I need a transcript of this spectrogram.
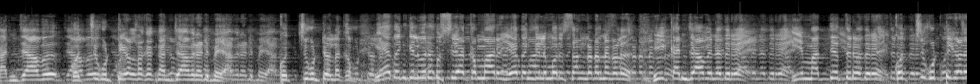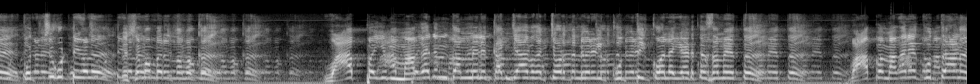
കഞ്ചാവ് കൊച്ചുകുട്ടികളുടെ കഞ്ചാവിന് അടിമയാണ് കൊച്ചുകുട്ടികളുടെ ഏതെങ്കിലും ഒരു മുസ്ലിയാക്കന്മാർ ഏതെങ്കിലും ഒരു സംഘടനകൾ ഈ കഞ്ചാവിനെതിരെ ഈ മദ്യത്തിനെതിരെ കൊച്ചുകുട്ടികൾ കൊച്ചുകുട്ടികൾ വിഷമം വരും നമുക്ക് വാപ്പയും മകനും തമ്മിൽ കഞ്ചാവ് കച്ചവടത്തിന്റെ പേരിൽ കുത്തിക്കൊല എടുത്ത സമയത്ത് വാപ്പ മകനെ കുത്താണ്.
